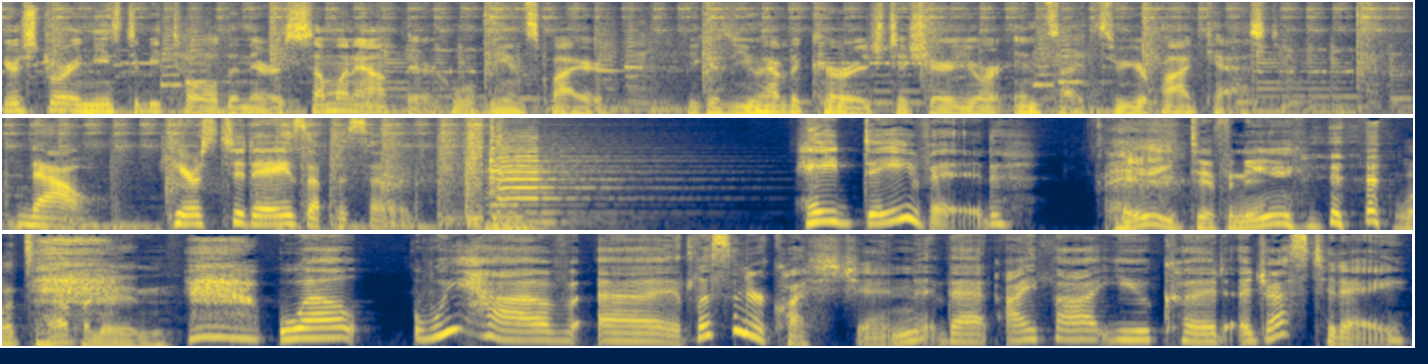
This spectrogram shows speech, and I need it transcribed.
Your story needs to be told, and there is someone out there who will be inspired because you have the courage to share your insights through your podcast. Now, here's today's episode. Hey, David. Hey, Tiffany. What's happening? Well, we have a listener question that I thought you could address today.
